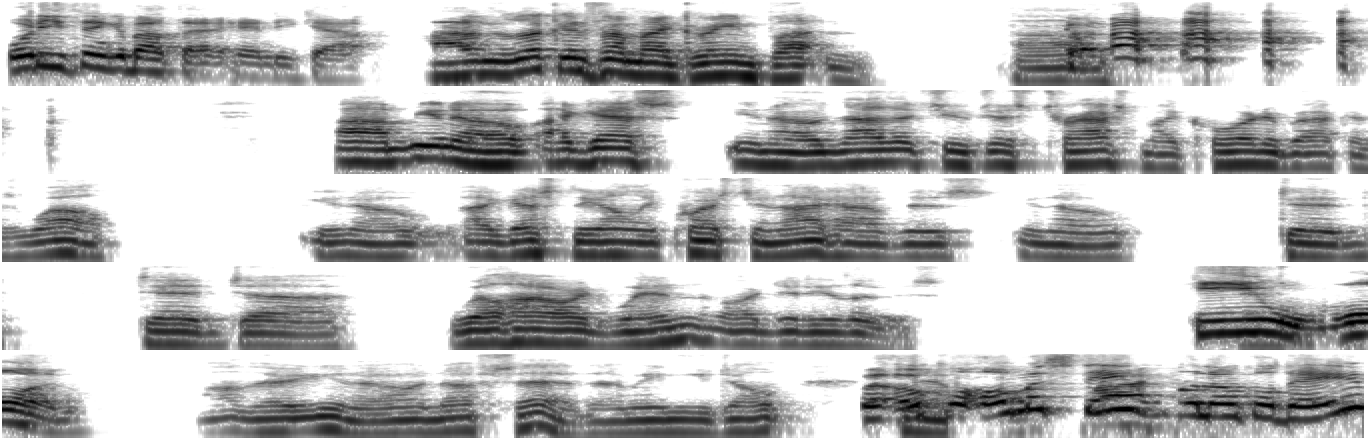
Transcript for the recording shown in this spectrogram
What do you think about that handicap? I'm looking for my green button. Um, um, you know, I guess, you know, now that you've just trashed my quarterback as well, you know, I guess the only question I have is, you know, did did uh, Will Howard win or did he lose? He won. Well, there, you know, enough said. I mean, you don't. But you Oklahoma know, State won, Uncle Dave.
